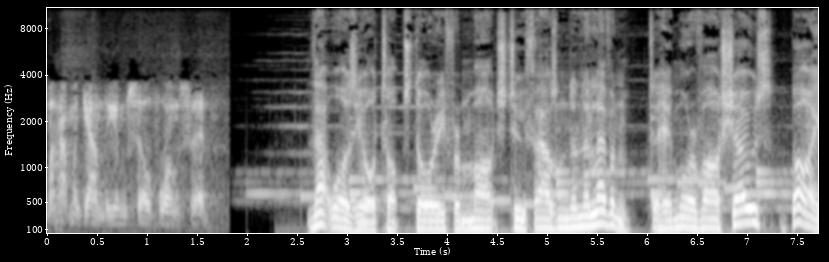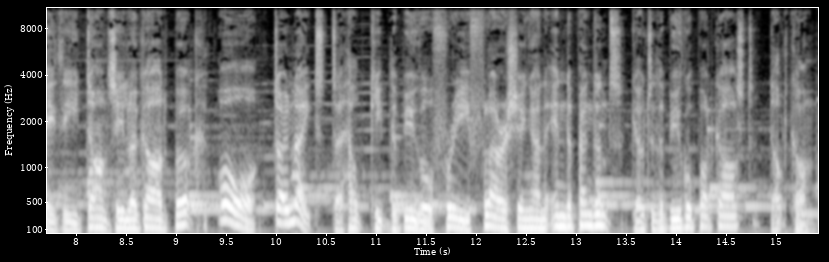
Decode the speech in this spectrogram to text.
Mahatma Gandhi himself once said. That was your top story from March 2011. To hear more of our shows, buy the Dancy Lagarde book or donate to help keep the Bugle free, flourishing, and independent. Go to thebuglepodcast.com.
